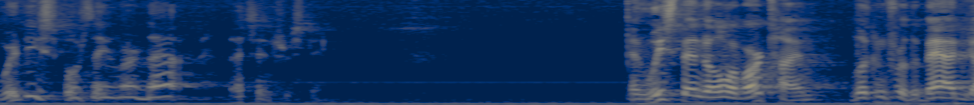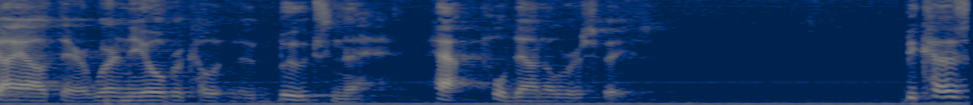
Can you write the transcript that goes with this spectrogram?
Where do you suppose they learned that? That's interesting. And we spend all of our time looking for the bad guy out there wearing the overcoat and the boots and the hat pulled down over his face. Because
